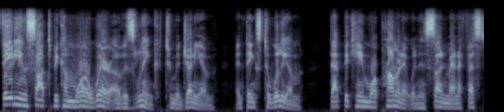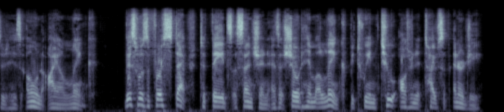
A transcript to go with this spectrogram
Thadian sought to become more aware of his link to Magenium, and thanks to William, that became more prominent when his son manifested his own ion link. This was the first step to Thade's ascension as it showed him a link between two alternate types of energy.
